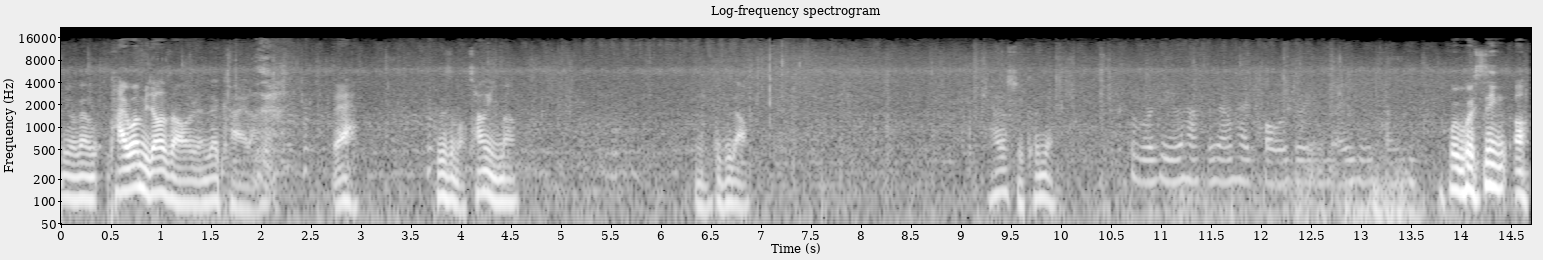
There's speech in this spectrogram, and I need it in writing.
没有看过，台湾比较少人在开啦。对，这是什么苍蝇吗？嗯，不知道。还有水坑呢。会不会是因为他身上太臭了，所以引来一些苍蝇？会不会是因啊？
